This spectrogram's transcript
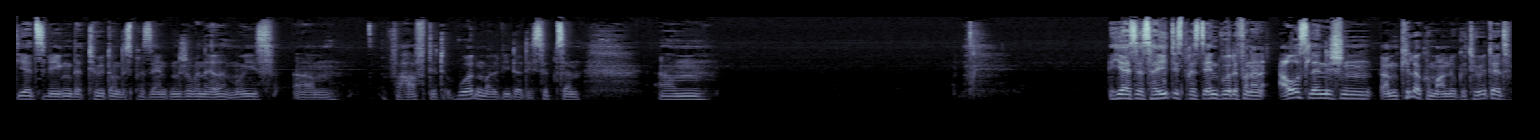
die jetzt wegen der Tötung des Präsidenten Jovenel Moïse ähm, verhaftet wurden, mal wieder die 17. Ähm, Hier heißt es, Haitis Präsident wurde von einem ausländischen ähm, Killerkommando getötet.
